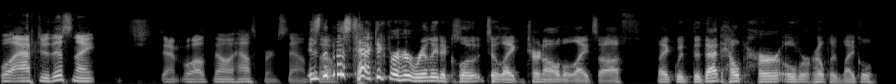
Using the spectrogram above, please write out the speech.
Well, after this night, well, no, a house burns down. Is so- the best tactic for her really to close to like turn all the lights off? Like, would, did that help her over helping Michael?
